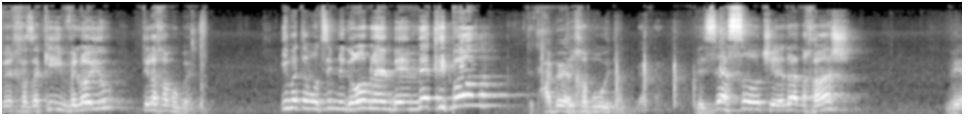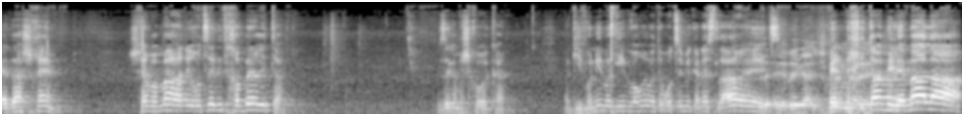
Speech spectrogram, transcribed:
וחזקים ולא יהיו, תילחמו בהם. אם אתם רוצים לגרום להם באמת ליפול, תתחבר. תחברו איתם. וזה הסוד שידע נחש וידע שכם. שכם אמר, אני רוצה להתחבר איתם. וזה גם מה שקורה כאן. הגבעונים מגיעים ואומרים, אתם רוצים להיכנס לארץ, כאן- בנחיתה מלמעלה,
